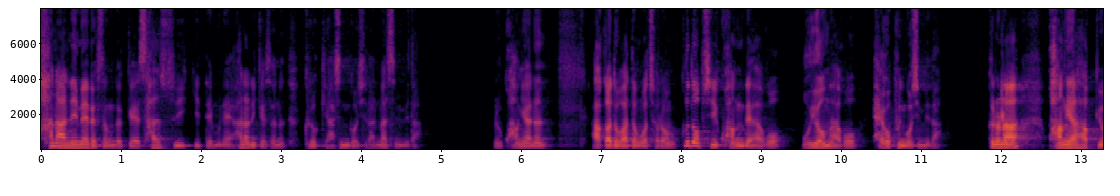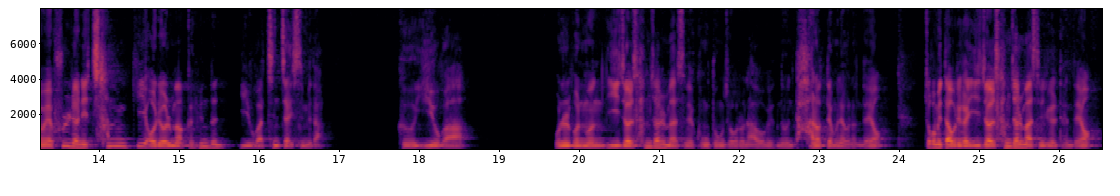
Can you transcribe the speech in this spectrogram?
하나님의 백성들께 살 수 있기 때문에 하나님께서는 그렇게 하신 것이라는 말씀입니다. 광야는 아까도 봤던 것처럼 끝없이 광대하고 위험하고 배고픈 곳입니다. 그러나 광야 학교의 훈련이 참기 어려울 만큼 힘든 이유가 진짜 있습니다. 그 이유가 오늘 본문 2절 3절 말씀에 공통적으로 나오는 단어 때문에 그런데요. 조금 이따 우리가 2절 3절 말씀 읽을 텐데요.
